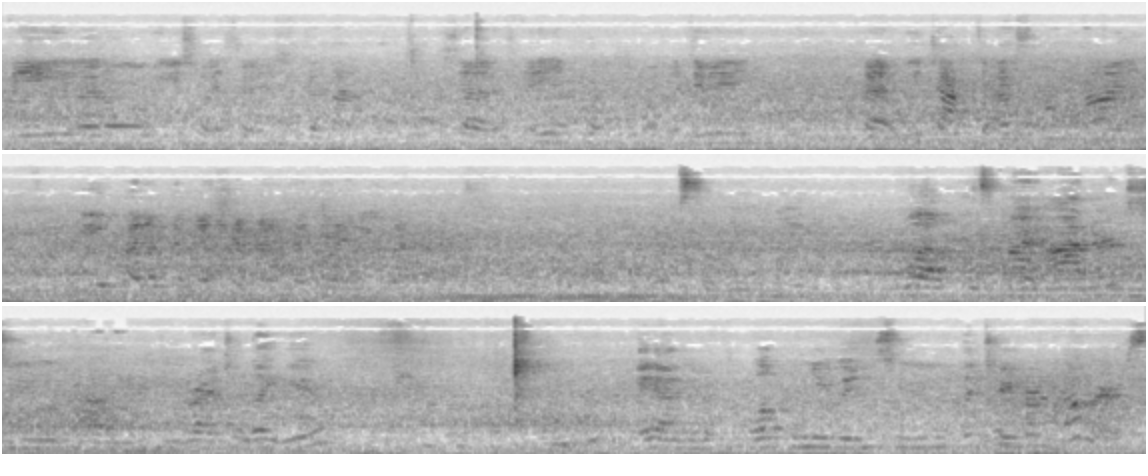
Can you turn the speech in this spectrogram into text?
very little resources for them. So it's very important what we're doing. But reach out to us online, be a part of the mission and the journey with us. Absolutely. Well, it's my honor to um, congratulate you and welcome you into the Chamber of Commerce.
